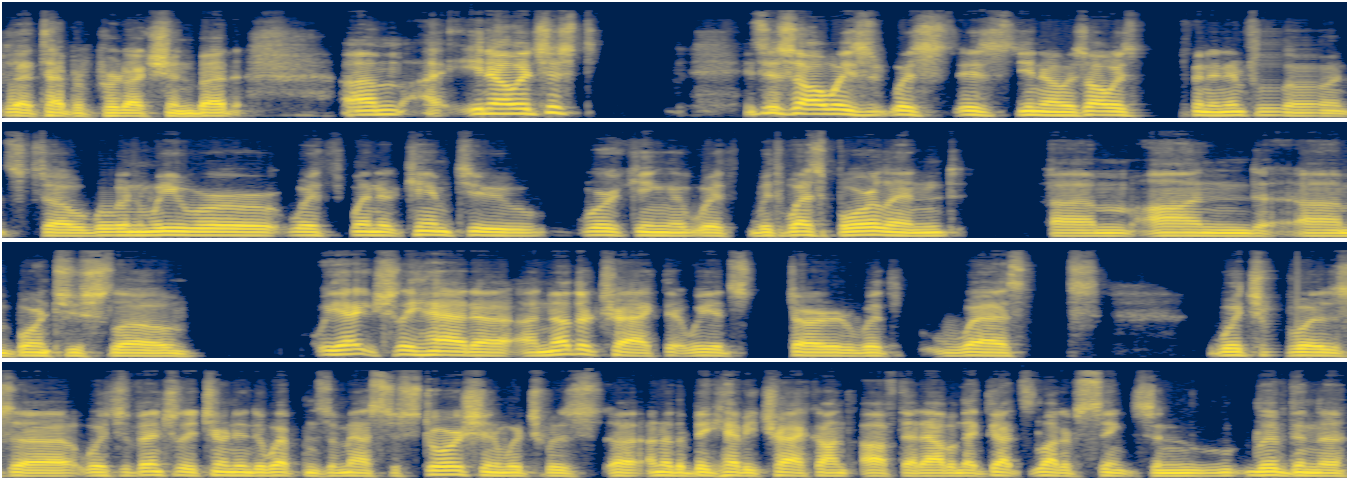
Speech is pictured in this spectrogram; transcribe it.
that type of production. But um, you know, it's just it's just always was is you know has always been an influence. So when we were with when it came to working with with Wes Borland um, on um, Born Too Slow, we actually had a, another track that we had started with Wes which was uh, which eventually turned into Weapons of Mass Distortion, which was uh, another big heavy track on off that album that got a lot of syncs and lived in the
